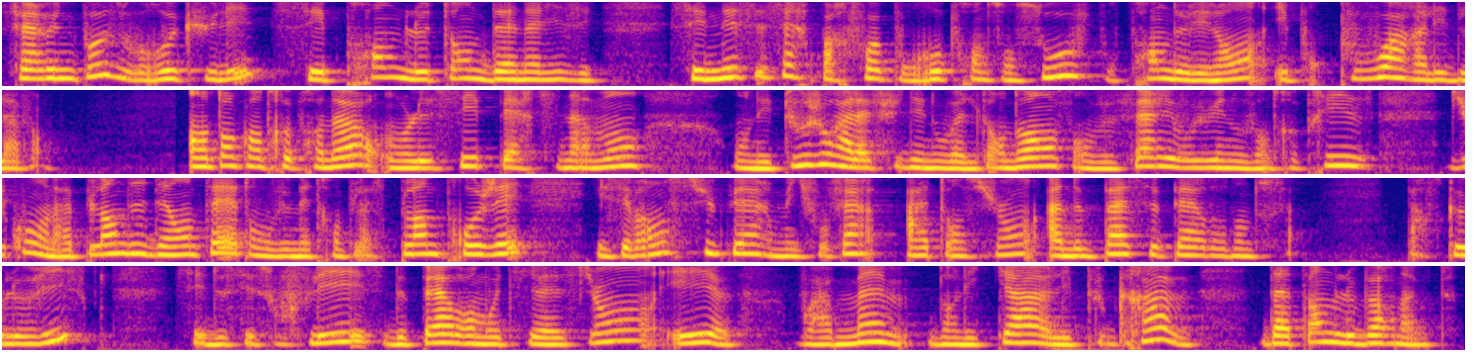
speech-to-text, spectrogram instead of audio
Faire une pause ou reculer, c'est prendre le temps d'analyser. C'est nécessaire parfois pour reprendre son souffle, pour prendre de l'élan et pour pouvoir aller de l'avant. En tant qu'entrepreneur, on le sait pertinemment, on est toujours à l'affût des nouvelles tendances, on veut faire évoluer nos entreprises, du coup, on a plein d'idées en tête, on veut mettre en place plein de projets, et c'est vraiment super, mais il faut faire attention à ne pas se perdre dans tout ça. Parce que le risque, c'est de s'essouffler, c'est de perdre en motivation, et euh, voire même, dans les cas les plus graves, d'atteindre le burn-out.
